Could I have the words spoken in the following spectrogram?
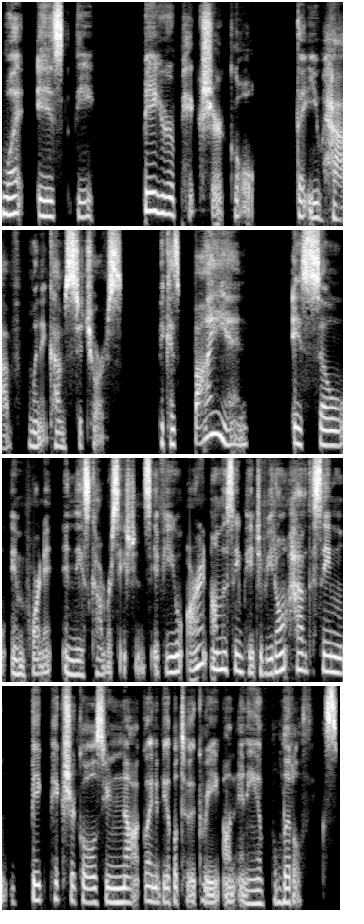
What is the bigger picture goal that you have when it comes to chores? Because buy in is so important in these conversations. If you aren't on the same page, if you don't have the same big picture goals, you're not going to be able to agree on any of the little things.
